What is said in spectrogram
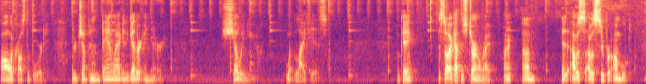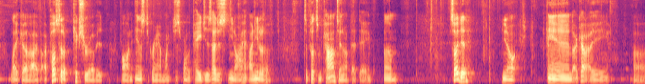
all across the board. They're jumping in bandwagon together and they're showing you what life is. Okay, so I got this journal right. All right, um, I was I was super humbled. Like uh, I, I, posted a picture of it on Instagram, like just one of the pages. I just you know I, I needed a, to put some content up that day. Um, so I did, you know, and I got a uh,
